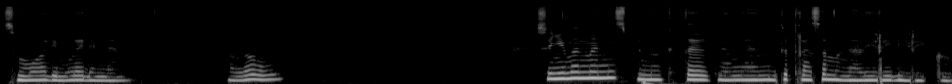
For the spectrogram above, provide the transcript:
semua dimulai dengan Halo. Senyuman manis penuh ketegangan itu terasa mengaliri diriku.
